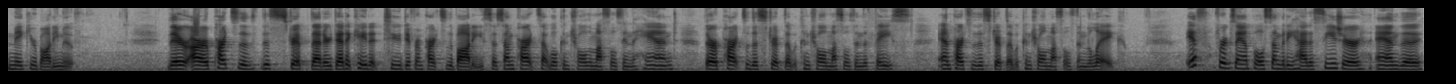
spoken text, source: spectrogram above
make your body move. There are parts of this strip that are dedicated to different parts of the body. So, some parts that will control the muscles in the hand. There are parts of the strip that would control muscles in the face, and parts of the strip that would control muscles in the leg. If, for example, somebody had a seizure and the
